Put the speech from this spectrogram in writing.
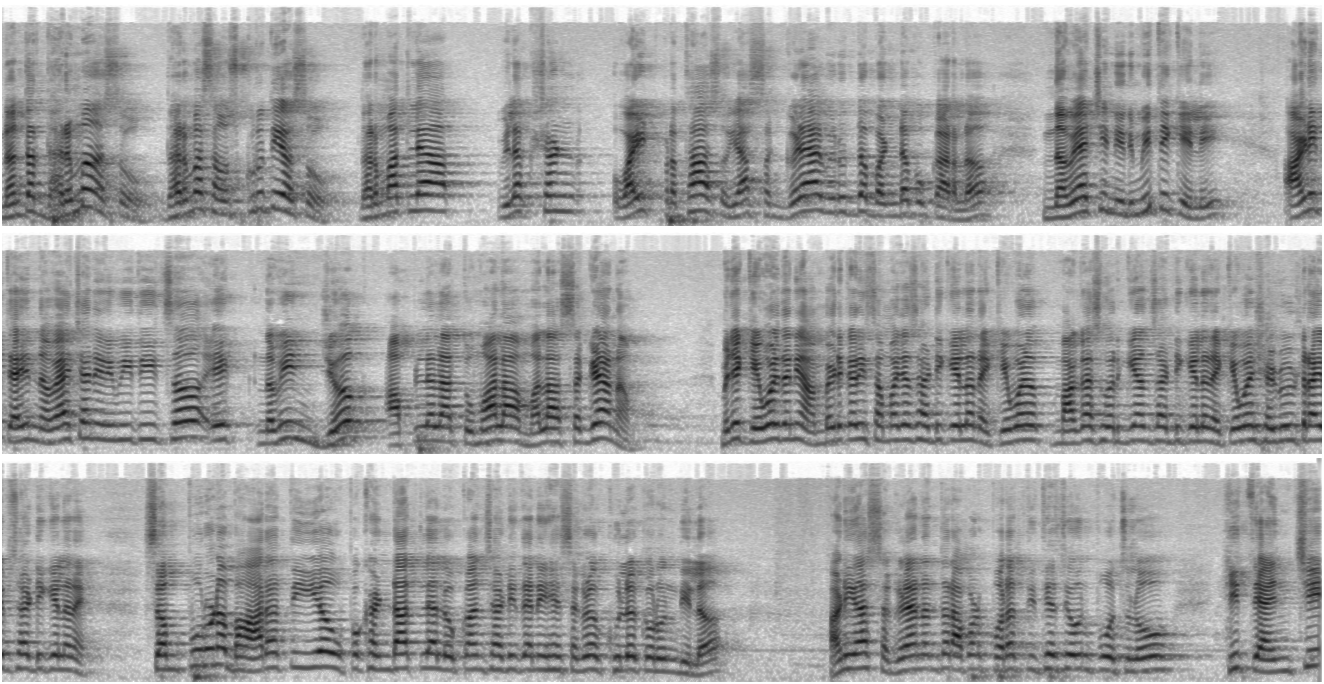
नंतर धर्म असो धर्म संस्कृती असो धर्मातल्या विलक्षण वाईट प्रथा असो या सगळ्या विरुद्ध बंड पुकारलं नव्याची निर्मिती केली आणि त्या नव्याच्या निर्मितीचं एक नवीन जग आपल्याला तुम्हाला मला सगळ्यांना म्हणजे केवळ त्यांनी आंबेडकरी समाजासाठी केलं नाही केवळ मागासवर्गीयांसाठी केलं नाही केवळ शेड्यूल ट्राईबसाठी केलं नाही संपूर्ण भारतीय उपखंडातल्या लोकांसाठी त्यांनी हे सगळं खुलं करून दिलं. आणि या सगळ्यानंतर आपण परत तिथेच येऊन पोचलो. ही त्यांची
